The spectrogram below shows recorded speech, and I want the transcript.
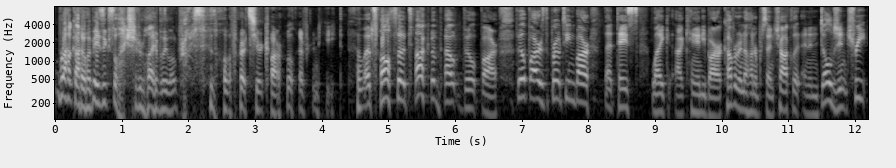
Rock Auto, amazing selection, reliably low prices, all the parts your car will ever need. Let's also talk about Built Bar. Built Bar is the protein bar that tastes like a candy bar, covered in 100% chocolate, an indulgent treat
